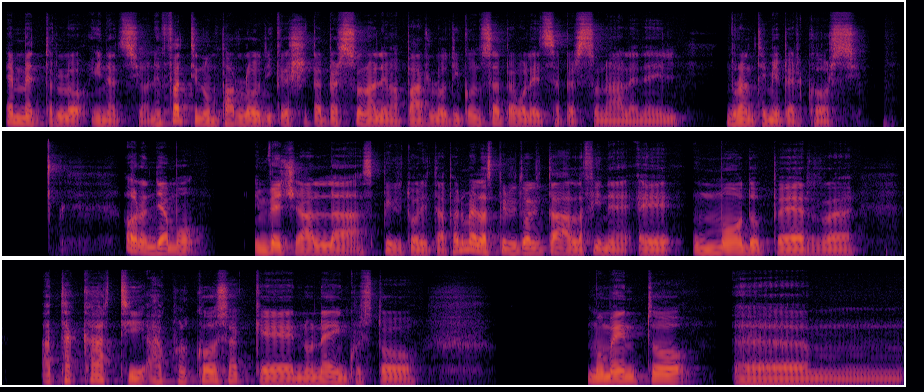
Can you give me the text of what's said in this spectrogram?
e metterlo in azione. Infatti non parlo di crescita personale, ma parlo di consapevolezza personale nel, durante i miei percorsi. Ora andiamo invece alla spiritualità. Per me la spiritualità alla fine è un modo per attaccarti a qualcosa che non è in questo momento ehm,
